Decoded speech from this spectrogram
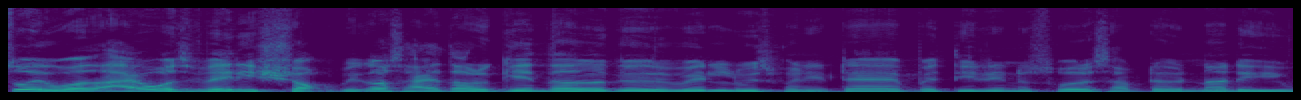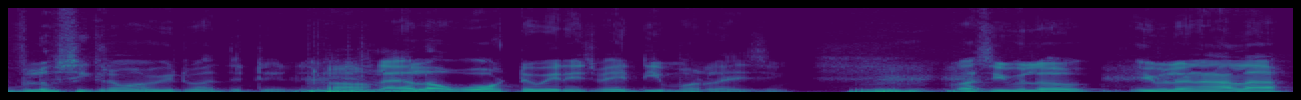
So it was I was very shocked because I thought okay இந்த அளவுக்கு வெயிட் லூஸ் பண்ணிட்டேன் இப்போ திடீர்னு சோறு சாப்பிட்டா என்ன அது இவ்வளோ சீக்கிரமாக வெயிட் வந்துட்டு எல்லாம் water weight is very demoralising because இவ்வளோ இவ்வளோ நாளாக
